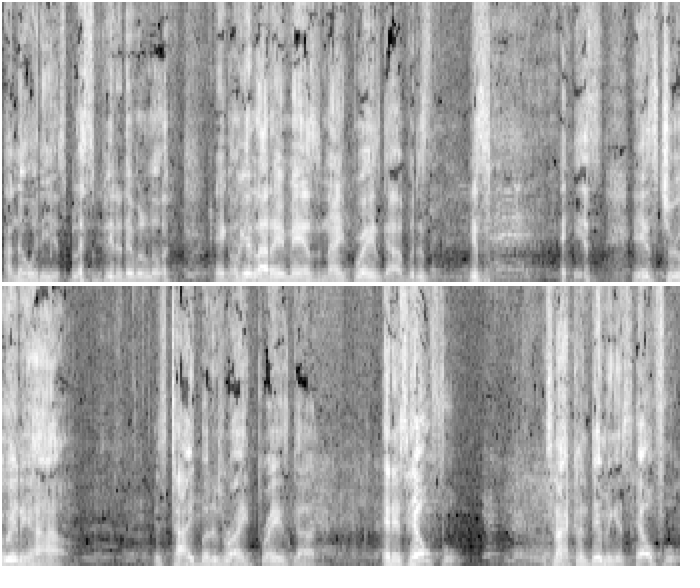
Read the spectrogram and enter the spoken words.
I know it is. Blessed be the name of the Lord. Ain't gonna get a lot of amens tonight. Praise God. But it's it's it's it's true anyhow. It's tight, but it's right. Praise God. And it's helpful. It's not condemning, it's helpful.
